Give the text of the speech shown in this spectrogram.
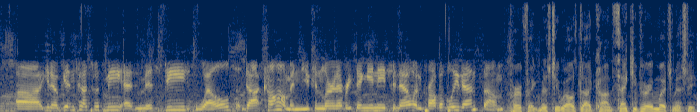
uh, you know, get in touch with me at mistywells.com, and you can learn everything you need to know and probably then some. Perfect. MistyWells.com. Thank you very much, Misty.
